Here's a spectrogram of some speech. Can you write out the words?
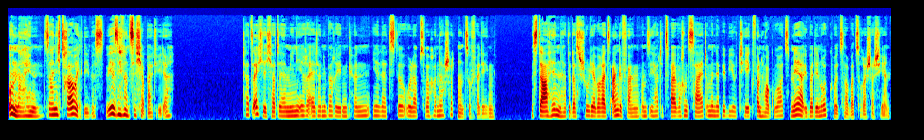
Oh nein, sei nicht traurig, Liebes. Wir sehen uns sicher bald wieder. Tatsächlich hatte Hermine ihre Eltern überreden können, ihr letzte Urlaubswoche nach Schottland zu verlegen. Bis dahin hatte das Schuljahr bereits angefangen und sie hatte zwei Wochen Zeit, um in der Bibliothek von Hogwarts mehr über den Rückholzauber zu recherchieren.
